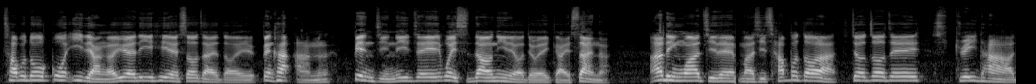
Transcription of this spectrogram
差不多过一两个月，你迄个所在就会变较暗，变紧，你这胃食道逆流就会改善呐。啊另外一个嘛是差不多啦，叫做这 Stretta，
